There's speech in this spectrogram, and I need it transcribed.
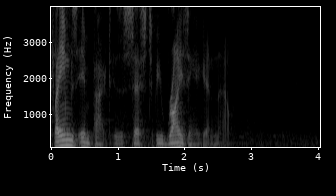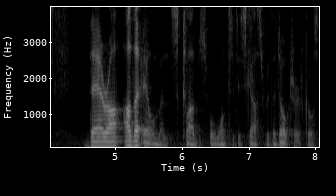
claims impact is assessed to be rising again now. There are other ailments clubs will want to discuss with the doctor, of course.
